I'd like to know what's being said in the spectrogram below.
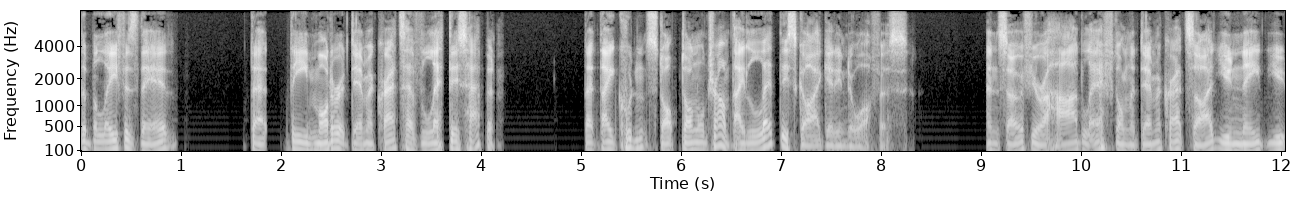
the belief is there that the moderate Democrats have let this happen, that they couldn't stop Donald Trump. They let this guy get into office. And so if you're a hard left on the Democrat side, you need you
